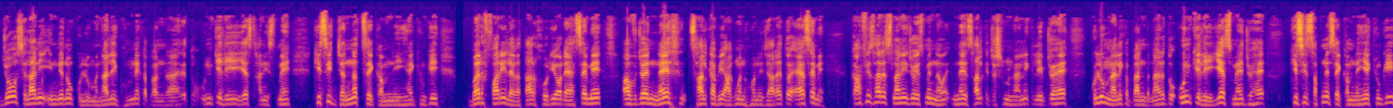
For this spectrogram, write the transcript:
जो सैलानी इन दिनों कुल्लू मनाली घूमने का प्लान बना रहे हैं तो उनके लिए यह स्थान इसमें किसी जन्नत से कम नहीं है क्योंकि बर्फबारी लगातार हो रही है और ऐसे में अब जो है नए साल का भी आगमन होने जा रहा है तो ऐसे में काफ़ी सारे सैलानी जो इसमें नए साल का जश्न मनाने के लिए जो है कुल्लू मनाली का प्लान बना रहे तो उनके लिए ये समय जो है किसी सपने से कम नहीं है क्योंकि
